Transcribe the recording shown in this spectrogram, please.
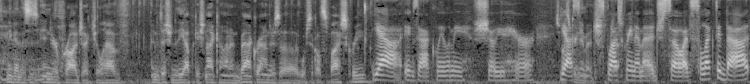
And again, this is in your project. You'll have, in addition to the application icon and background, there's a what's it called, splash screen. Yeah, exactly. Let me show you here. Splash yes, screen image. Splash Yeah. screen image. So I've selected that,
